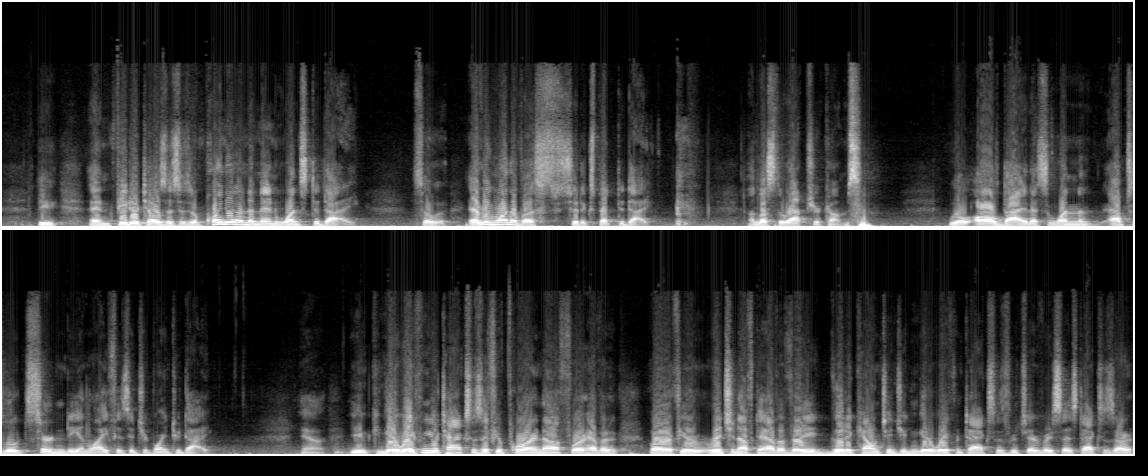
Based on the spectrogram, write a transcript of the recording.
the, and Peter tells us it's appointed unto men once to die, So every one of us should expect to die, unless the rapture comes. We'll all die. That's the one absolute certainty in life is that you're going to die. Yeah, you can get away from your taxes if you're poor enough, or have a, or if you're rich enough to have a very good accountant, you can get away from taxes, which everybody says taxes are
